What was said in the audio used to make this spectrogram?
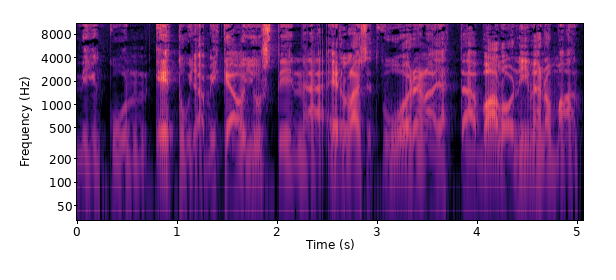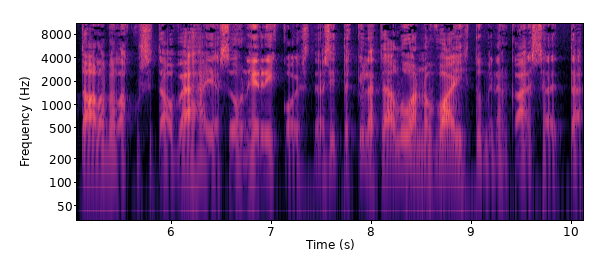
niin kuin etuja, mikä on justiin nämä erilaiset vuodenajat, tämä valo nimenomaan talvella, kun sitä on vähän ja se on erikoista. Ja sitten kyllä tämä luonnon vaihtuminen kanssa, että,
